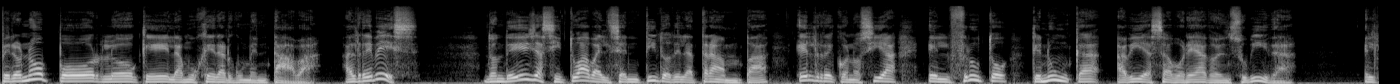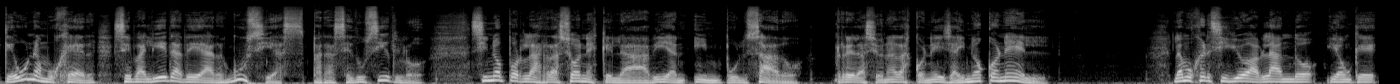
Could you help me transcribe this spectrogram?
pero no por lo que la mujer argumentaba. Al revés, donde ella situaba el sentido de la trampa, él reconocía el fruto que nunca había saboreado en su vida, el que una mujer se valiera de argucias para seducirlo, sino por las razones que la habían impulsado, relacionadas con ella y no con él. La mujer siguió hablando y aunque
